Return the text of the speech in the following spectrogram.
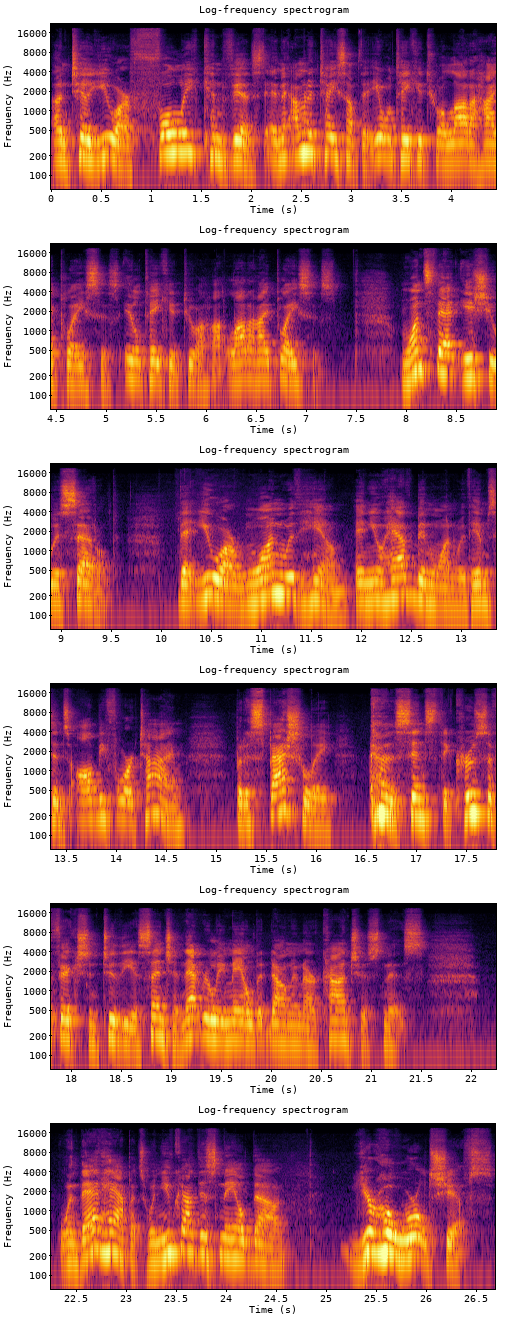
until you are fully convinced. And I'm going to tell you something, it will take you to a lot of high places. It'll take you to a lot of high places. Once that issue is settled, that you are one with Him, and you have been one with Him since all before time, but especially since the crucifixion to the ascension, that really nailed it down in our consciousness. When that happens, when you've got this nailed down, your whole world shifts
